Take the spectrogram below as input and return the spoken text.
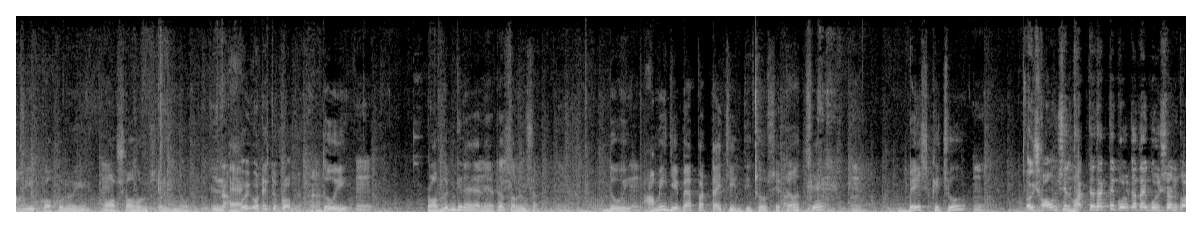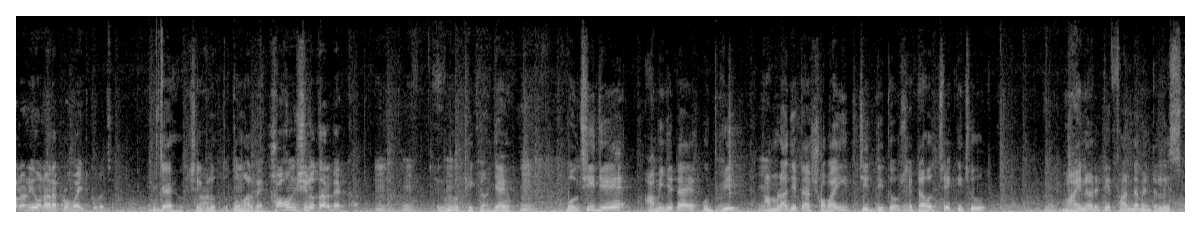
আমি কখনোই অসহনশীল নই। না ওই ওটাই তো প্রবলেম হ্যাঁ। দুই প্রবলেম কিনা জানি এটা সলিউশন দুই আমি যে ব্যাপারটায় চিন্তিত সেটা হচ্ছে বেশ কিছু ওই সহনশীল থাকতে থাকতে কলকাতায় গুলশান কলোনি ওনারা প্রোভাইড করেছে যাই হোক সেগুলো তো তোমার ব্যাখ্যা। সহনশীলতার ব্যাখ্যা। এগুলো ঠিক নয়। যাই হোক বলছি যে আমি যেটা উদ্গ্রীব আমরা যেটা সবাই চিন্তিত সেটা হচ্ছে কিছু মাইনরিটি ফান্ডামেন্টালিস্ট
